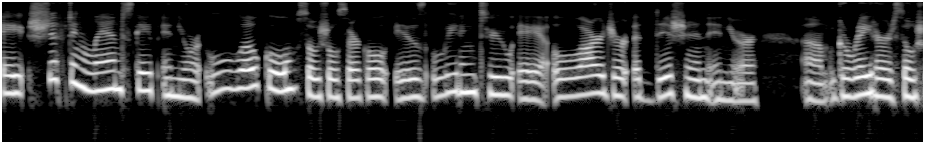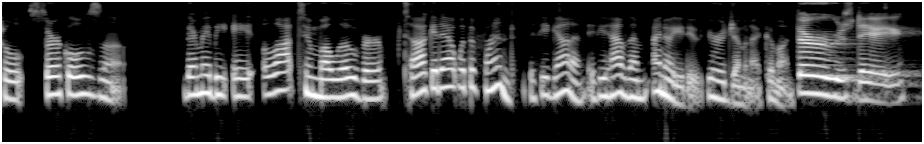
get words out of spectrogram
A shifting landscape in your local social circle is leading to a larger addition in your um, greater social circles. Uh, there may be a lot to mull over. Talk it out with a friend if you gotta, if you have them. I know you do. You're a Gemini. Come on. Thursday.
